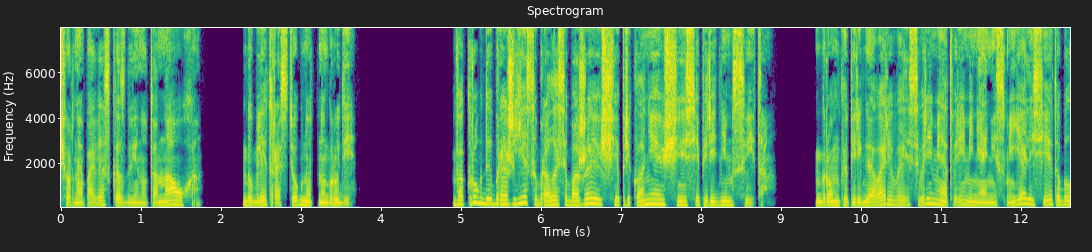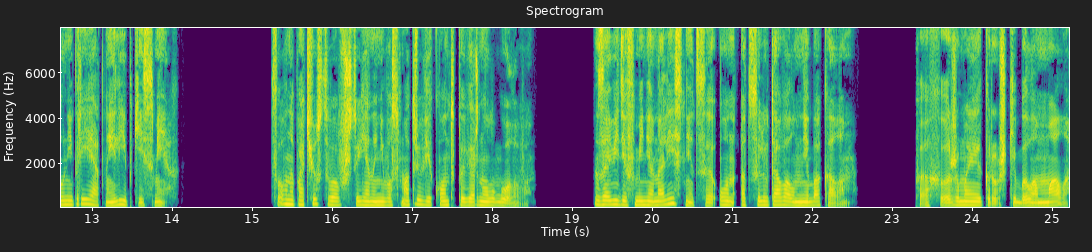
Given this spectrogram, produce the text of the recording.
черная повязка сдвинута на ухо, дублет расстегнут на груди. Вокруг Дебражье собралась обожающая, преклоняющаяся перед ним свита. Громко переговариваясь, время от времени они смеялись, и это был неприятный, липкий смех. Словно почувствовав, что я на него смотрю, Виконт повернул голову. Завидев меня на лестнице, он отсалютовал мне бокалом. «Похоже, моей кружки было мало»,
